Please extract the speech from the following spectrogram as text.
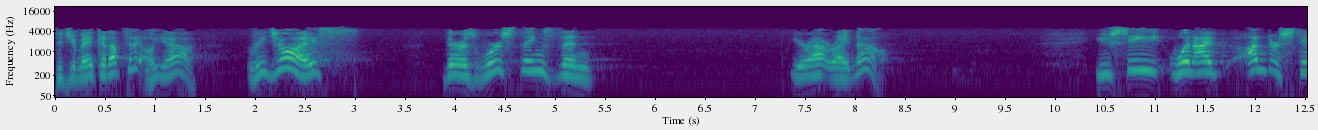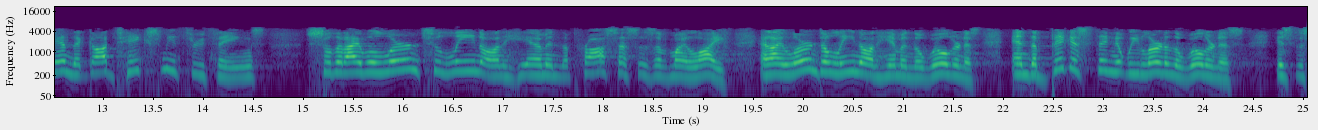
Did you make it up today? Oh, yeah. Rejoice. There is worse things than you're at right now. You see, when I understand that God takes me through things so that I will learn to lean on Him in the processes of my life. And I learn to lean on Him in the wilderness. And the biggest thing that we learn in the wilderness is the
